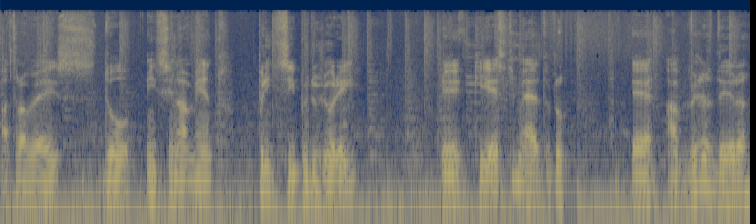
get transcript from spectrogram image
através do ensinamento princípio do Jorei e que este método é a verdadeira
